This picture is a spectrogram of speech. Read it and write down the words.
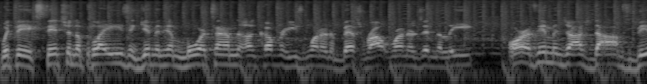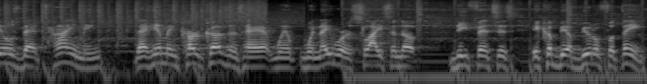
with the extension of plays and giving him more time to uncover. He's one of the best route runners in the league. Or if him and Josh Dobbs builds that timing that him and Kirk Cousins had when, when they were slicing up defenses, it could be a beautiful thing.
